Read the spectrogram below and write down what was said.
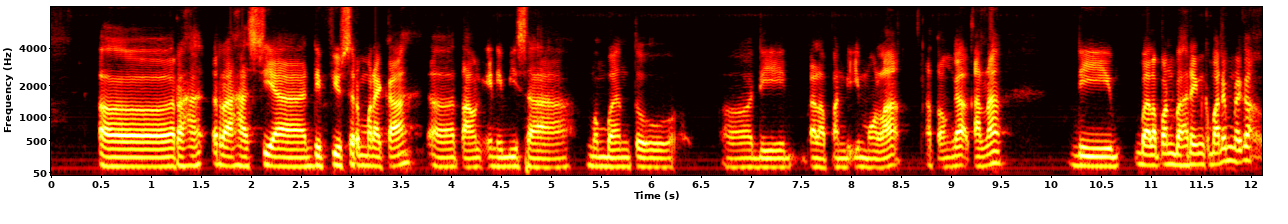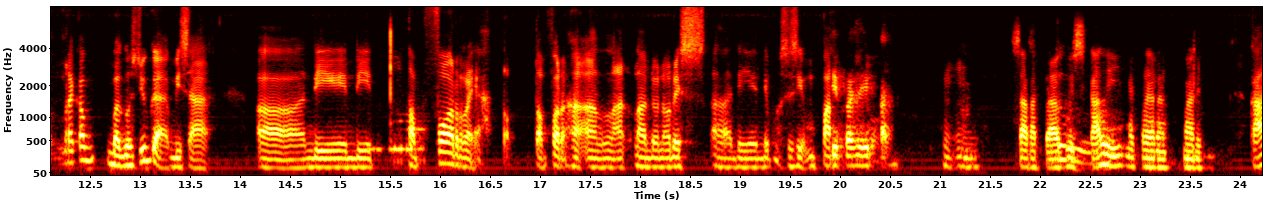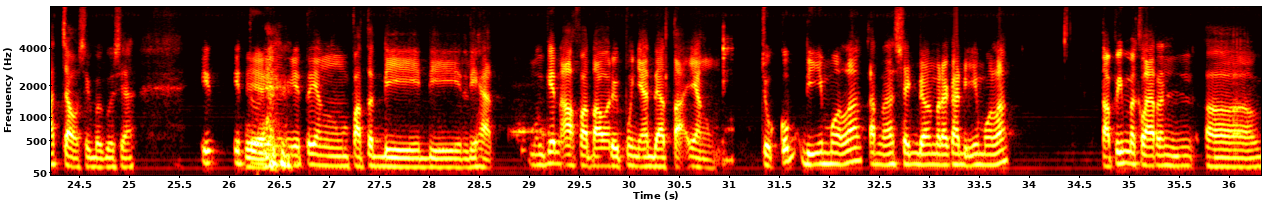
uh, rahasia diffuser mereka uh, tahun ini bisa membantu uh, di balapan di Imola atau enggak karena di balapan Bahrain kemarin mereka mereka bagus juga bisa uh, di di top 4 ya top top 4 uh, Lando Norris uh, di di posisi 4 di posisi 4 mm -hmm. sangat bagus Itu, sekali McLaren kemarin kacau sih bagusnya. It, itu yeah. yang itu yang patut di, dilihat. Mungkin Alfa Tauri punya data yang cukup di Imola karena shakedown mereka di Imola. Tapi McLaren uh,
